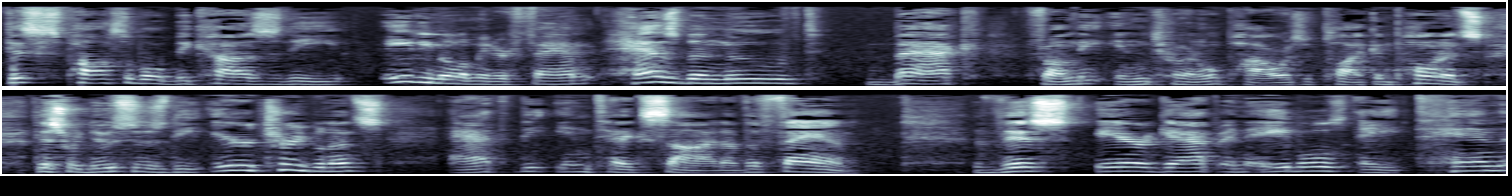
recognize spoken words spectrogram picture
This is possible because the 80 millimeter fan has been moved back from the internal power supply components. This reduces the air turbulence at the intake side of the fan. This air gap enables a 10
